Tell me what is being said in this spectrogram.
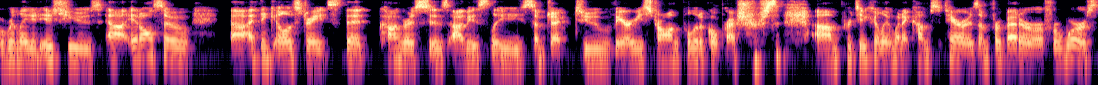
related issues. Uh, it also uh, I think illustrates that Congress is obviously subject to very strong political pressures, um, particularly when it comes to terrorism, for better or for worse.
